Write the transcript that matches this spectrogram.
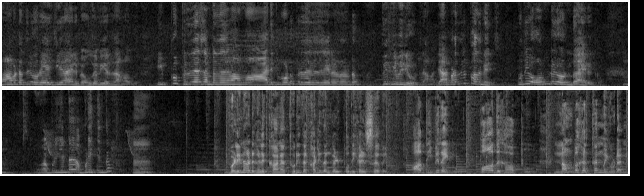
மாவட்டத்தில் ஒரு ஏஜி தான் இருப்பேன் உதவி இருந்தாங்க இப்போ பிரதேசம் பிரதேசமாக அடிச்சு போட்டு பிரதேச செயலர் பிரித்து பிரித்து விட்டுறாங்க யாழ்ப்பாணத்தில் பதினஞ்சு. முந்தைய ஒன்று ஒன்று தான் இருக்கும். அப்படி என்ன அப்படி எந்த வெளிநாடுகளுக்கான துரித கடிதங்கள் பொதிகள் சேவை. அதி விரைவு பாதுகாப்பு நம்பகத்தன்மையுடன்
